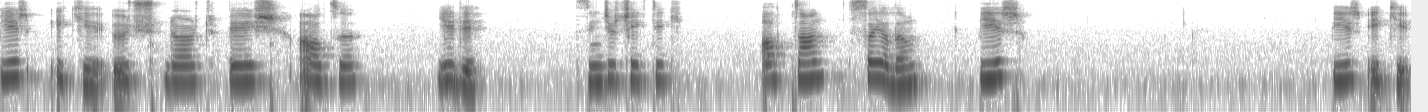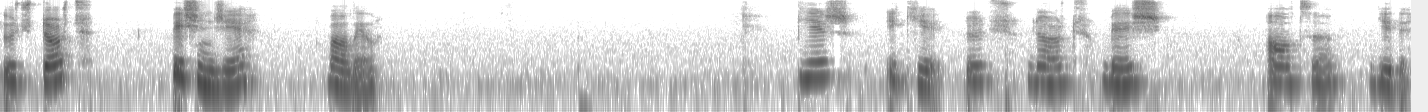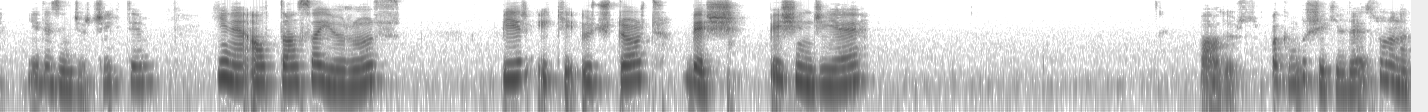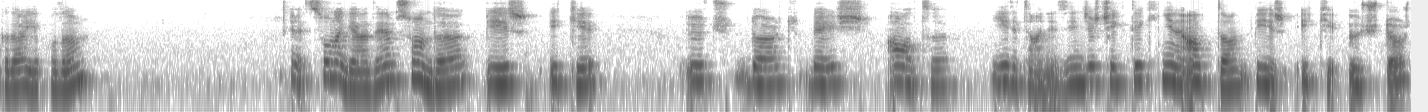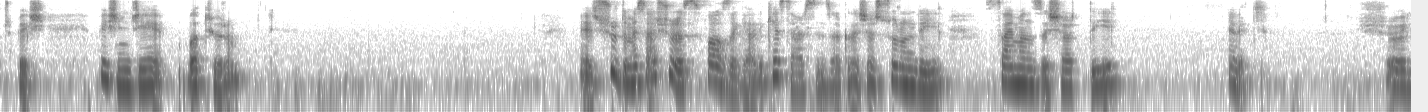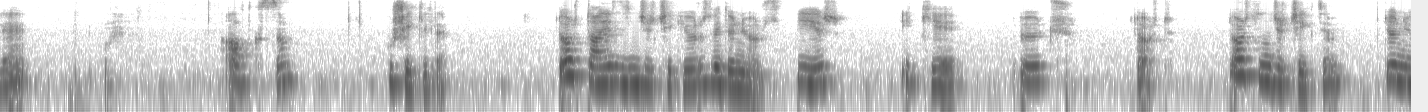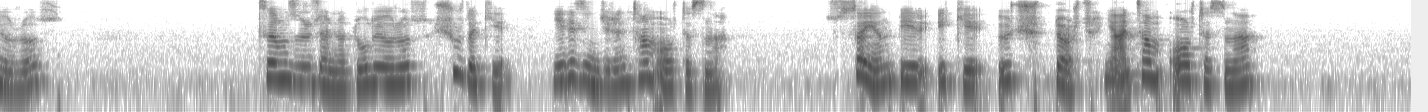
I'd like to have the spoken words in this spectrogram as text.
1 2 3 4 5 6 7 zincir çektik. Alttan sayalım. 1 1 2 3 4 5.'ye bağlayalım. 1 2 3 4 5 6 7 7 zincir çektim. Yine alttan sayıyoruz. 1 2 3 4 5 beşinciye bağlıyoruz. Bakın bu şekilde sonuna kadar yapalım. Evet sona geldim. Sonda 1 2 3 4 5 6 7 tane zincir çektik. Yine alttan 1 2 3 4 5 beşinciye batıyorum. Evet şurada mesela şurası fazla geldi. Kesersiniz arkadaşlar. Sorun değil. Saymanız da şart değil. Evet. Şöyle alt kısım bu şekilde. 4 tane zincir çekiyoruz ve dönüyoruz. 1 2 3 4 4 zincir çektim. Dönüyoruz. Tığımızın üzerine doluyoruz. Şuradaki 7 zincirin tam ortasına sayın 1 2 3 4 yani tam ortasına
